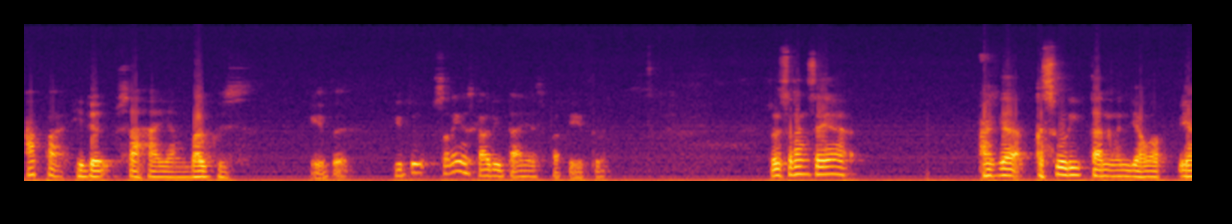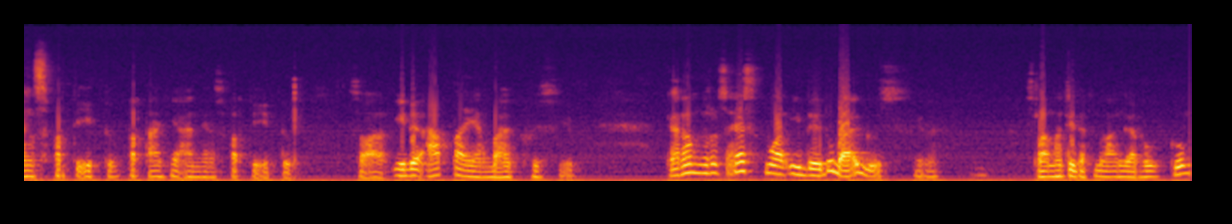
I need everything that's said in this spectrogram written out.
apa ide usaha yang bagus? Gitu. Itu sering sekali ditanya seperti itu terus terang saya agak kesulitan menjawab yang seperti itu pertanyaan yang seperti itu. Soal ide apa yang bagus gitu. Karena menurut saya semua ide itu bagus gitu. selama tidak melanggar hukum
